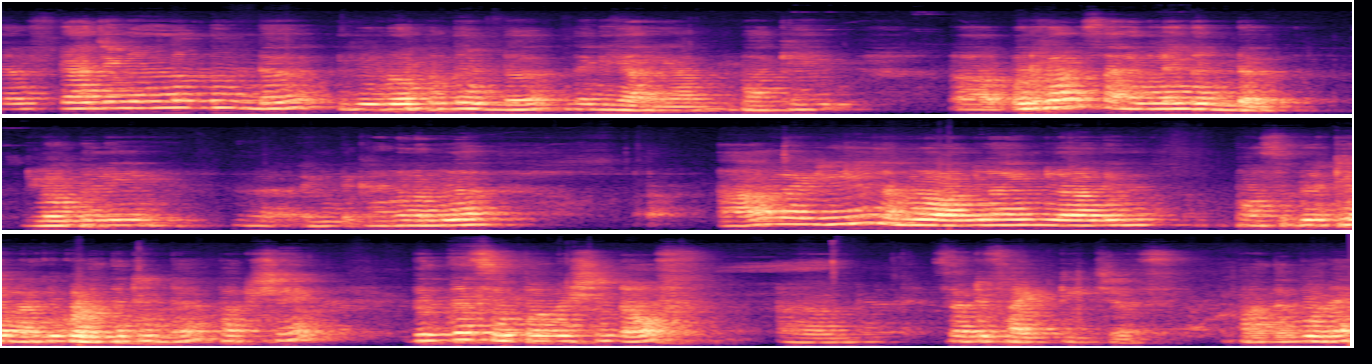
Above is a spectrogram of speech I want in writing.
ഗൾഫ് രാജ്യങ്ങളിൽ ഉണ്ട് യൂറോപ്പിൽ നിന്നുണ്ട് എന്ന് എനിക്കറിയാം ബാക്കി ഒരുപാട് സ്ഥലങ്ങളിൽ നിന്നുണ്ട് ഗ്ലോബലി ഉണ്ട്. കാരണം നമ്മൾ ആ വഴിയിൽ നമ്മൾ ഓൺലൈൻ ലേണിംഗ് പോസിബിലിറ്റി അവർക്ക് കൊടുത്തിട്ടുണ്ട്. പക്ഷേ with the supervision of certified teachers അപ്പം അതും കൂടെ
